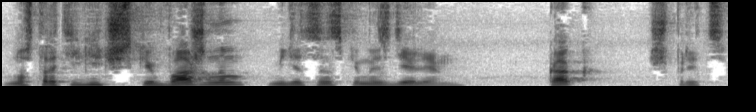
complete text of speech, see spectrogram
но стратегически важным медицинским изделием, как шприц.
